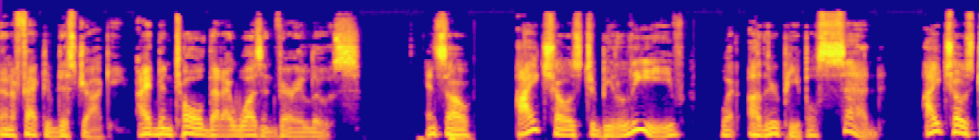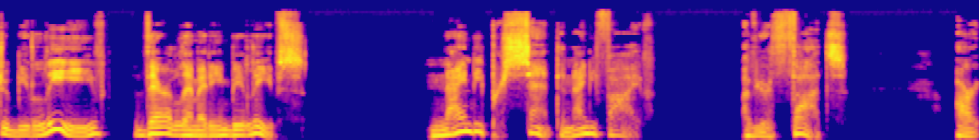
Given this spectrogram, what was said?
an effective disc jockey. I had been told that I wasn't very loose. And so I chose to believe what other people said. I chose to believe their limiting beliefs. 90% to 95 of your thoughts are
